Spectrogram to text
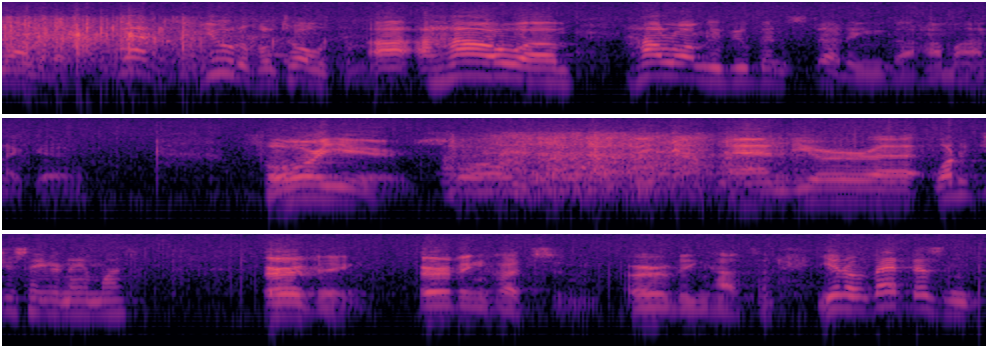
Wonderful. That's beautiful tone. Uh, how um, how long have you been studying the harmonica? Four years. Four years. And your uh, what did you say your name was? Irving. Irving Hudson. Irving Hudson. You know, that doesn't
